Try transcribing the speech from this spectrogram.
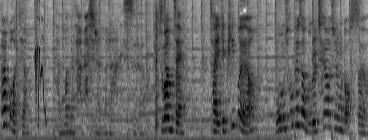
토할 것 같아요. 단번에 다 마시란 말을 안 했어요. 두 번째. 자, 이게 피부예요. 몸 속에서 물을 채워주는 걸 넣었어요.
